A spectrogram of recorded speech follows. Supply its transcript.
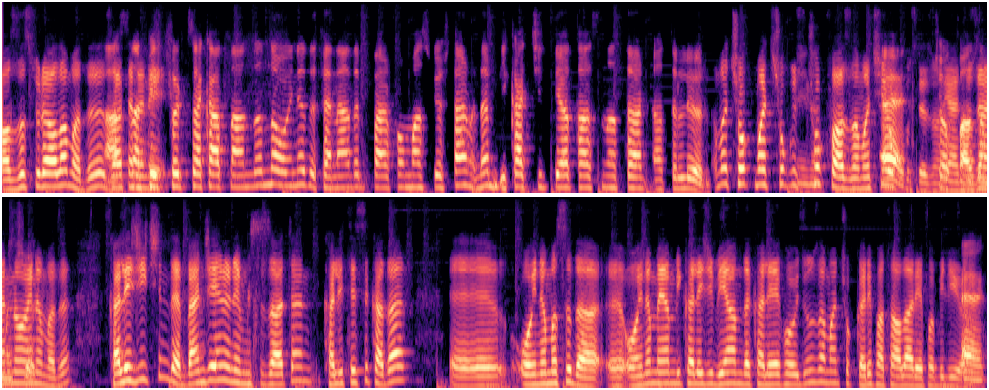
fazla süre alamadı. Zaten Aslında hani Pickford sakatlandığında oynadı. Fena da bir performans göstermeden birkaç ciddi hatasını hatır- hatırlıyorum. ama çok maç çok çok fazla maçı Evet, yok bu sezon. çok Yani düzenli maçı yok. Kaleci için de bence en önemlisi zaten kalitesi kadar e, oynaması da e, oynamayan bir kaleci bir anda kaleye koyduğun zaman çok garip hatalar yapabiliyor. Evet.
